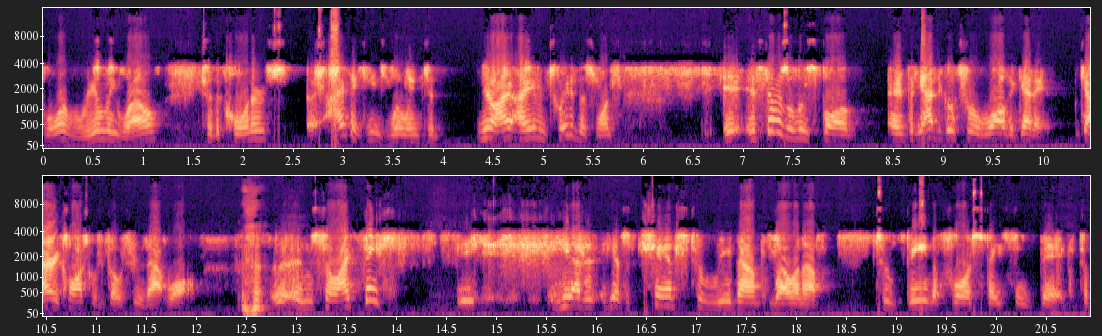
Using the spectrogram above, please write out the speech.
floor really well to the corners. I think he's willing to. You know, I, I even tweeted this once. If there was a loose ball, and but you had to go through a wall to get it, Gary Clark would go through that wall. Uh, and so I think he, he had a, he has a chance to rebound well enough to be the floor spacing big to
